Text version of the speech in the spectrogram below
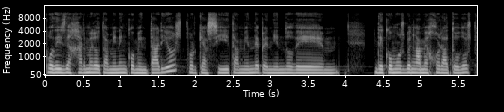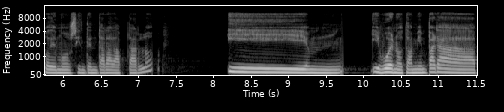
podéis dejármelo también en comentarios, porque así también dependiendo de, cómo os venga mejor a todos, podemos intentar adaptarlo. Y, bueno, también para,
